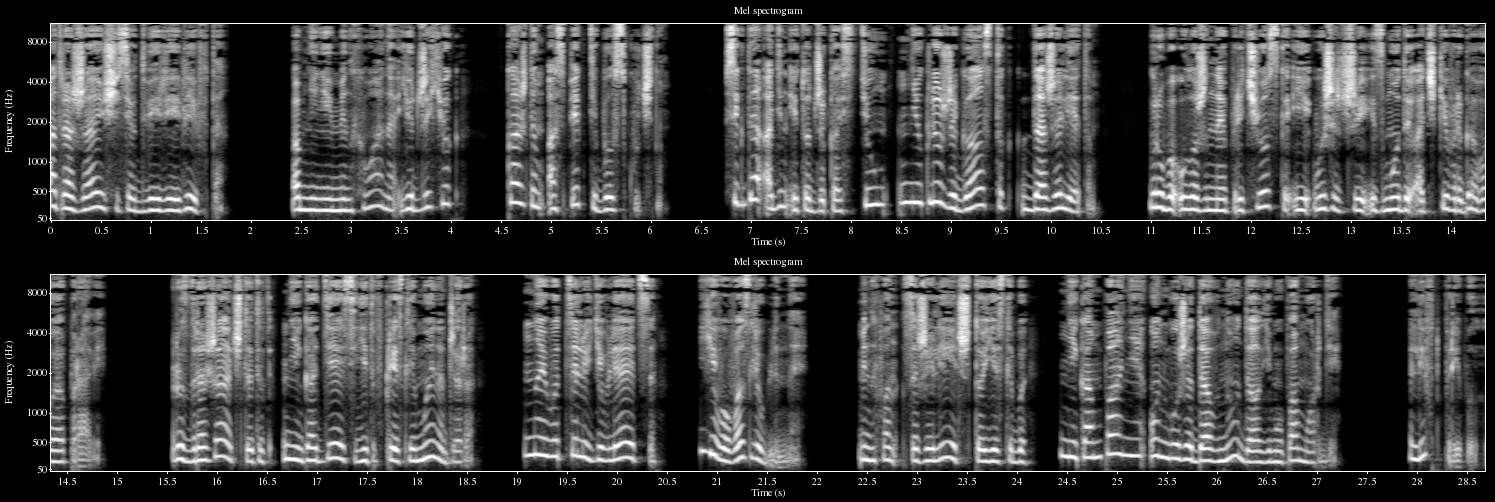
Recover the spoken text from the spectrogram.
отражающейся в двери лифта. По мнению Минхвана, Юджи Хёк в каждом аспекте был скучным. Всегда один и тот же костюм, неуклюжий галстук даже летом, грубо уложенная прическа и вышедшие из моды очки в роговой оправе. Раздражает, что этот негодяй сидит в кресле менеджера, но его целью является его возлюбленная. Минхван сожалеет, что если бы не компания, он бы уже давно дал ему по морде. Лифт прибыл.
